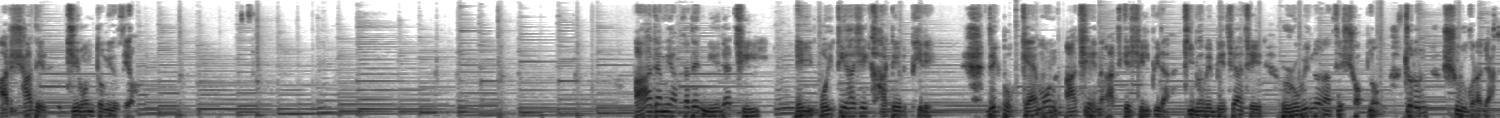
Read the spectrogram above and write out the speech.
আর স্বাদের জীবন্ত মিউজিয়াম। আজ আমি আপনাদের নিয়ে যাচ্ছি এই ঐতিহাসিক হাটের ভিড়ে। দেখব কেমন আছেন আজকের শিল্পীরা, কীভাবে বেঁচে আছে রবীন্দ্রনাথের স্বপ্ন। চলুন শুরু করা যাক।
